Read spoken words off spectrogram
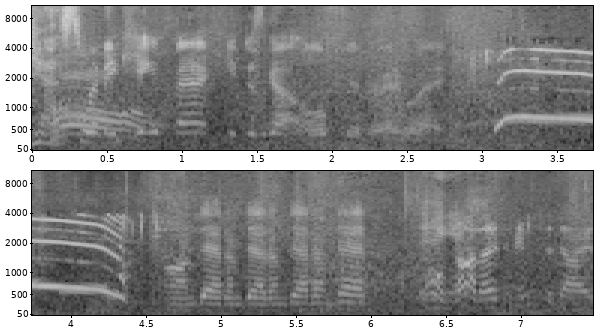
Yes, when he oh. came back, he just got ulted right away. Oh, I'm dead, I'm dead, I'm dead, I'm dead. Oh god, it. I insta died.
